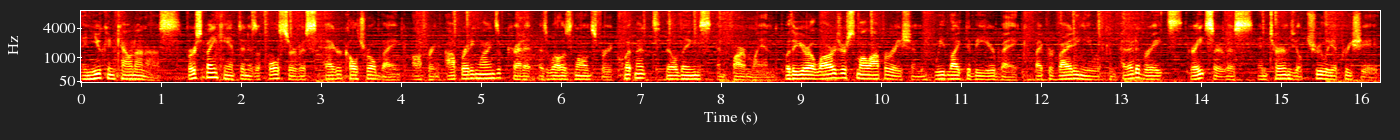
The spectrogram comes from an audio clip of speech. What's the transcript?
and you can count on us. First Bank Hampton is a full service agricultural bank offering operating lines of credit as well as loans for equipment, buildings, and farmland. Whether you're a large or small operation, we'd like to be your bank by providing you with competitive rates, great service, and terms you'll truly appreciate.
